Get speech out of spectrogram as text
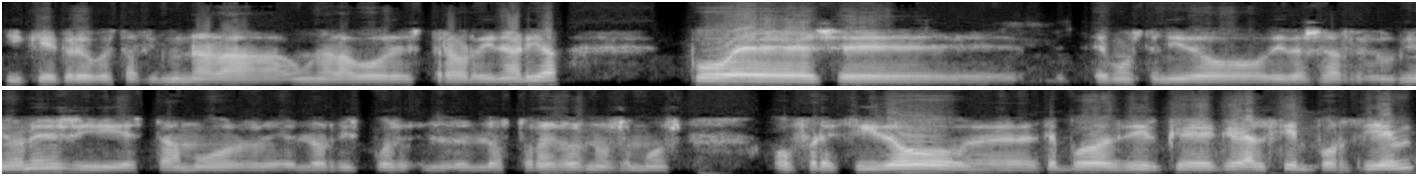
y que creo que está haciendo una, una labor extraordinaria pues eh, hemos tenido diversas reuniones y estamos los los toreros nos hemos ofrecido eh, te puedo decir que, que al 100%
